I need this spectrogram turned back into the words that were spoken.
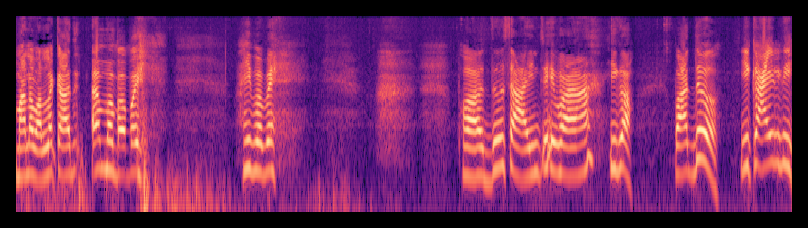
మన వల్ల కాదు. అమ్మ బాబాయ్! అయ్యి బాబాయ్! పొద్దు సాయం చేయవా? ఇగో పొద్దు ఈ కాయలది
